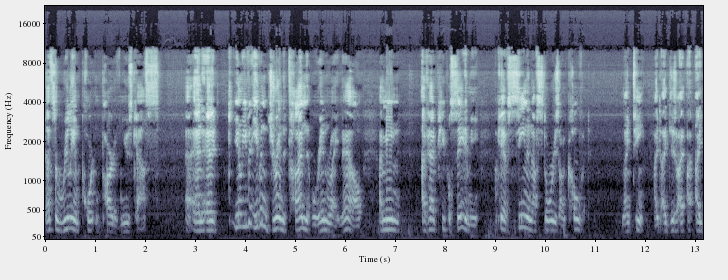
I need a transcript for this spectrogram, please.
that's a really important part of newscasts and and it, you know even even during the time that we're in right now i mean i've had people say to me okay i've seen enough stories on covid 19 I, I just I, I,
